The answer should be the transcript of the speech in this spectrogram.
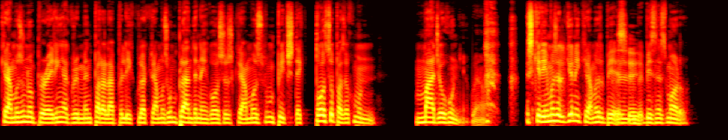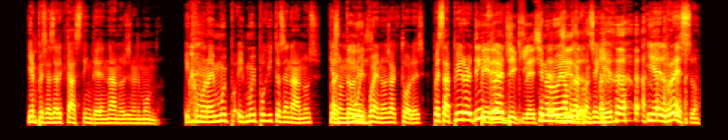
creamos un operating agreement para la película, creamos un plan de negocios, creamos un pitch deck. Todo eso pasó como en mayo, junio. Bueno. Escribimos el guion y creamos el, el Sí. business model. Y empecé a hacer casting de enanos en el mundo. Y como no hay muy, po- y muy poquitos enanos, que son muy Actores. buenos actores, pues a Peter Dinklage, Peter Dinklage, que no lo íbamos a Jesus. conseguir, y el resto.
